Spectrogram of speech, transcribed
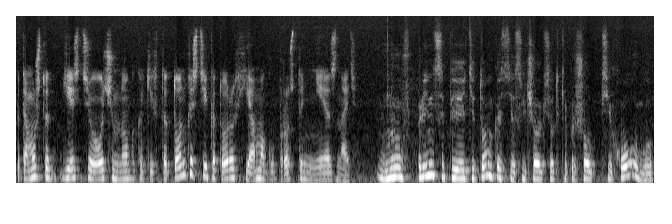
Потому что есть очень много каких-то тонкостей, которых я могу просто не знать. Ну, в принципе, эти тонкости, если человек все-таки пришел к психологу,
